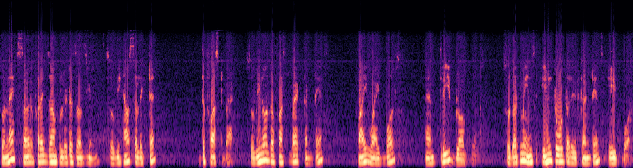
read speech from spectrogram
so next uh, for example let us assume so we have selected the first bag. So we know the first bag contains 5 white balls and 3 black balls. So that means in total it contains 8 balls.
